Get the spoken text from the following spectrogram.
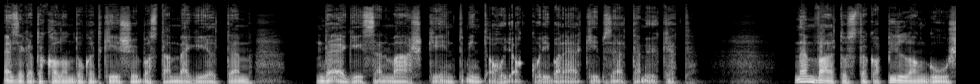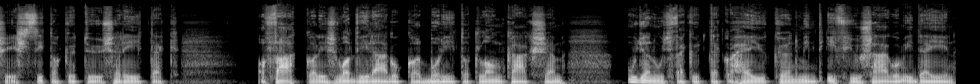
Ezeket a kalandokat később aztán megéltem, de egészen másként, mint ahogy akkoriban elképzeltem őket. Nem változtak a pillangós és szitakötős rétek, a fákkal és vadvirágokkal borított lankák sem, ugyanúgy feküdtek a helyükön, mint ifjúságom idején,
